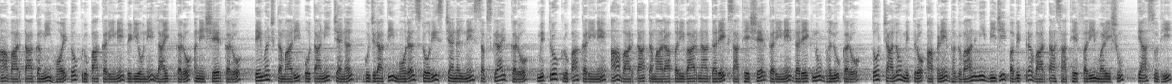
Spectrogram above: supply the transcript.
આ વાર્તા ગમી હોય તો કૃપા કરીને વિડીયોને લાઈક કરો અને શેર કરો. તેમજ તમારી પોતાની ચેનલ, ગુજરાતી મોરલ સ્ટોરીઝ ચેનલને સબસ્ક્રાઇબ કરો. મિત્રો, કૃપા કરીને આ વાર્તા તમારા પરિવારના દરેક સાથે શેર કરીને દરેકનું ભલું કરો. તો ચાલો, મિત્રો, આપણે ભગવાનની બીજી પવિત્ર વાર્તા સાથે ફરી મળીશું. ત્યાં સુધી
